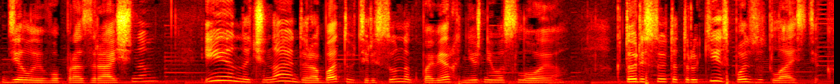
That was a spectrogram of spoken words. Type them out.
делаю его прозрачным и начинаю дорабатывать рисунок поверх нижнего слоя. Кто рисует от руки, использует ластик.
